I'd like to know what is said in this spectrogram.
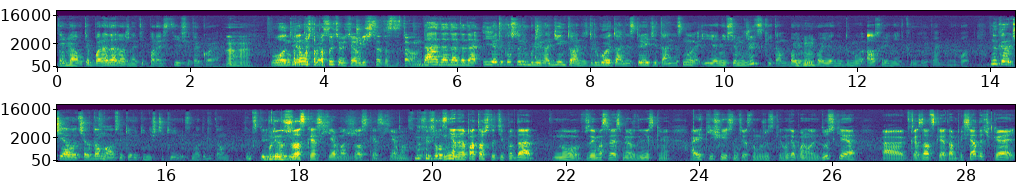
тогда Мгм. у тебя борода должна типа расти и все такое. Ага. Вот, ну, потому что, такой- по сути, у тебя увеличится тестостерон. да, да, да, да, да. И я такой смотрю, блин, один танец, другой танец, третий танец. Ну, и они все мужицкие, там, боевые, Мгм. военные. Думаю, охренеть, круто, как бы, вот. Ну, короче, я вот сейчас дома всякие такие ништяки смотрю, там, Блин, жесткая схема, жесткая схема. Ну, ты жестко. Не, ну я про то, что типа да, ну, взаимосвязь между низкими. А какие еще есть интересно мужицкие? Ну, я понял, индусские, а, казацкая там присядочка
